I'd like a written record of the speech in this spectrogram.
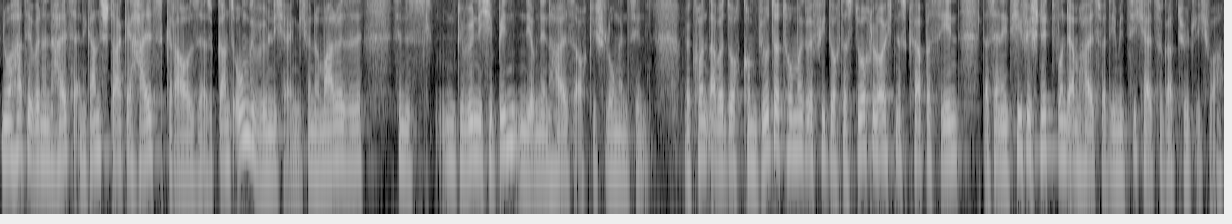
nur hatte über den Hals eine ganz starke Halskrause, also ganz ungewöhnlich eigentlich, weil normalerweise sind es gewöhnliche Binden, die um den Hals auch geschlungen sind. Wir konnten aber durch Computertomographie, durch das Durchleuchten des Körpers sehen, dass eine tiefe Schnittwunde am Hals war, die mit Sicherheit sogar tödlich war.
